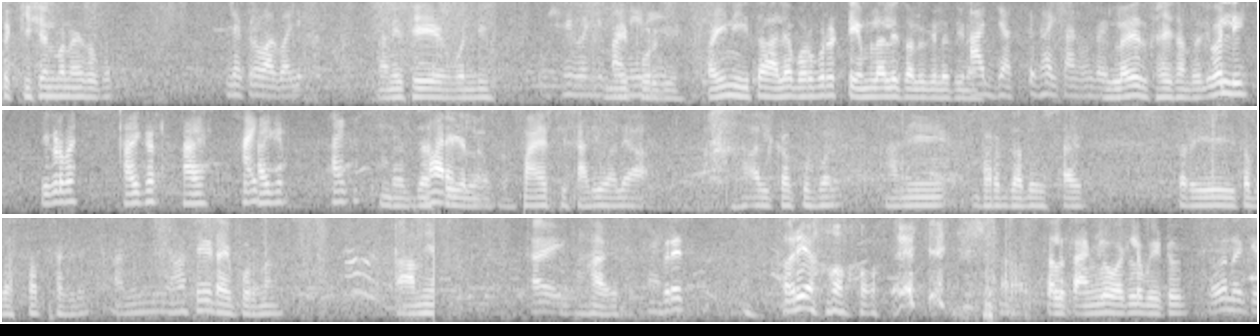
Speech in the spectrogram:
तर किशन पण आहे सोबत. लेकरं आणि ते वल्ली. श्रीवल्ली माई पाणी पोरगी. इथं आल्याबरोबर टेमलाले चालू केलं तिने. आज जास्त घाई सांगून राहिली. लयच घाई सांगली वल्ली इकडे बाय हाय कर. हाय. हाय. हाय कर. का? बरं जास्त भारत. गेलं माहेरची साडीवाल्या अलका कुबल आणि भरत जाधव साहेब. तर हे इथं बसतात सगळे. आणि हा सेट आहे पूर्ण. आम्ही हाय. हाय. बरेच अरे हो. हो. चला चांगलं वाटलं भेटून. हो नक्की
